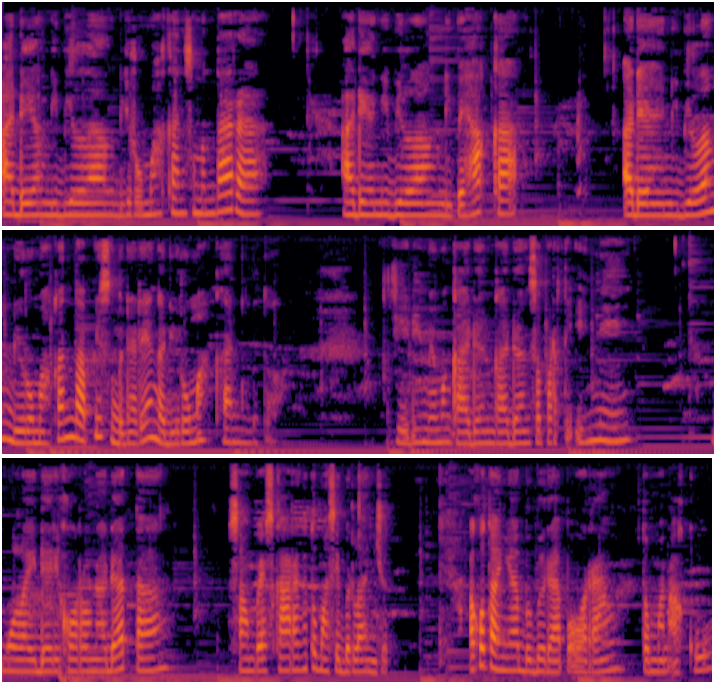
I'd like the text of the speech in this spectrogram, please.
Ada yang dibilang dirumahkan sementara, ada yang dibilang di PHK, ada yang dibilang dirumahkan tapi sebenarnya nggak dirumahkan gitu. Jadi memang keadaan-keadaan seperti ini mulai dari corona datang sampai sekarang itu masih berlanjut. Aku tanya beberapa orang, teman aku,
